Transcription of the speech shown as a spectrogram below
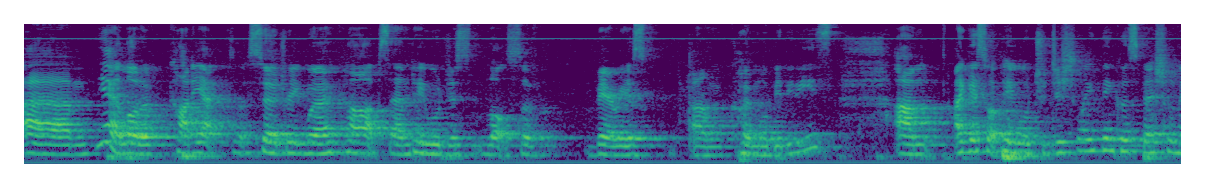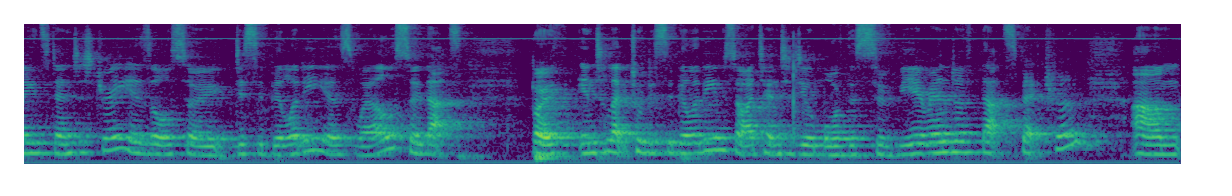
um, yeah, a lot of cardiac surgery workups and people just lots of various um, comorbidities. Um, I guess what people traditionally think of special needs dentistry is also disability as well. So that's both intellectual disability, so I tend to deal more with the severe end of that spectrum, um,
